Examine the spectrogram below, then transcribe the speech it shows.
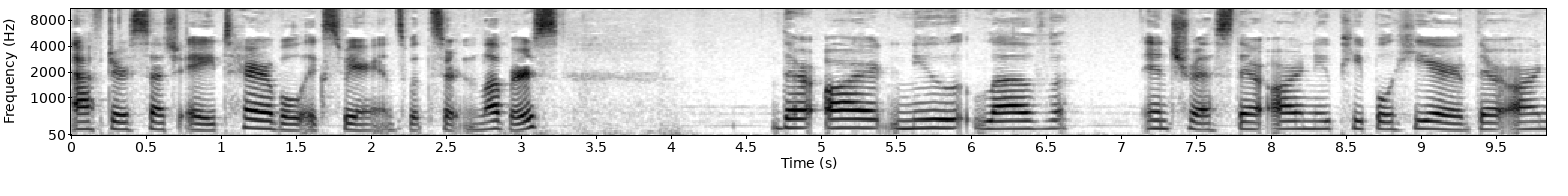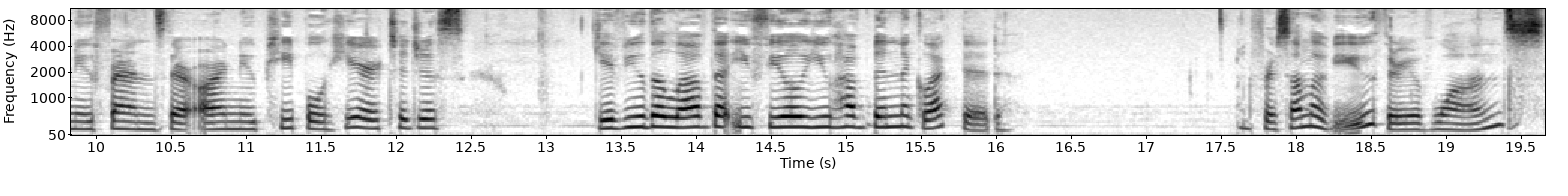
after such a terrible experience with certain lovers, there are new love interests, there are new people here, there are new friends, there are new people here to just give you the love that you feel you have been neglected. And for some of you, Three of Wands,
